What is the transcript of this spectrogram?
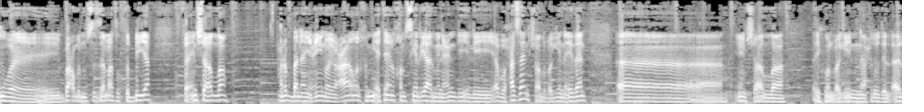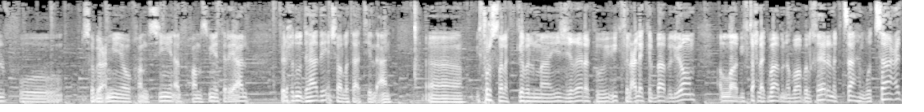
وبعض المستلزمات الطبية فإن شاء الله ربنا يعين ويعاون. 250 ريال من عندي لأبو حسن إن شاء الله باقينا اذا آه إن شاء الله يكون باقينا حدود ال 1750 1500 ريال. في الحدود هذه إن شاء الله تأتي الآن. آه فرصة لك قبل ما يجي غيرك ويقفل عليك الباب اليوم. الله بيفتح لك باب من أبواب الخير أنك تساهم وتساعد.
